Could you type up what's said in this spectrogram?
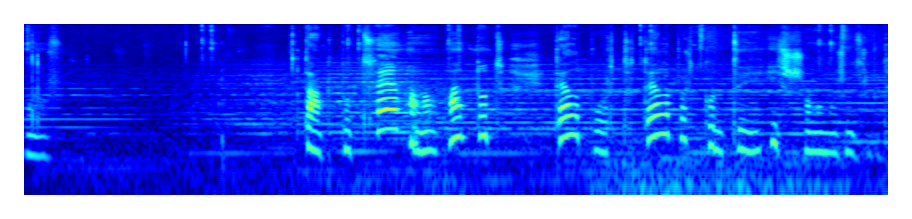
поняв. Так, тут це, ага, а тут телепорт. Телепорт куди? І що ми можемо зробити?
